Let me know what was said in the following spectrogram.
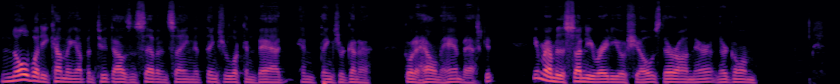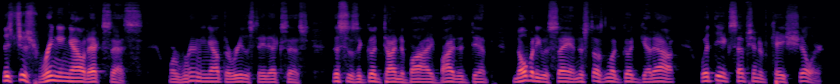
nobody coming up in 2007 and saying that things are looking bad and things are going to go to hell in the handbasket. You remember the Sunday radio shows? They're on there and they're going, it's just wringing out excess. We're wringing out the real estate excess. This is a good time to buy, buy the dip. Nobody was saying this doesn't look good, get out, with the exception of Case Shiller.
